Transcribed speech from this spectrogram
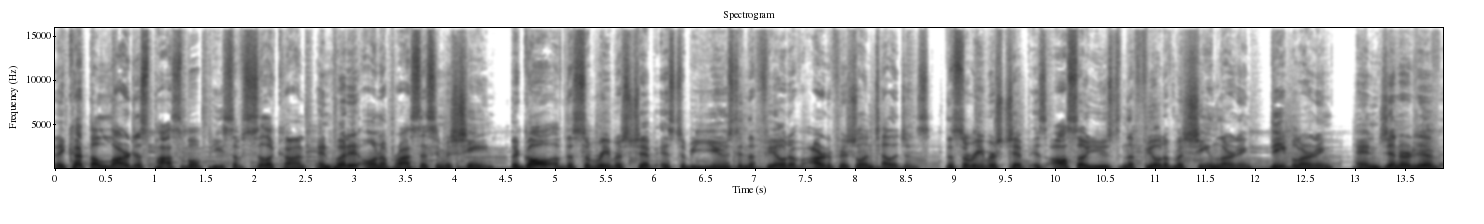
they cut the largest possible piece of silicon and put it on a processing machine. The goal of the Cerebras chip is to be used in the field of artificial intelligence. The Cerebras chip is also used in the field of machine learning, deep learning, and generative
